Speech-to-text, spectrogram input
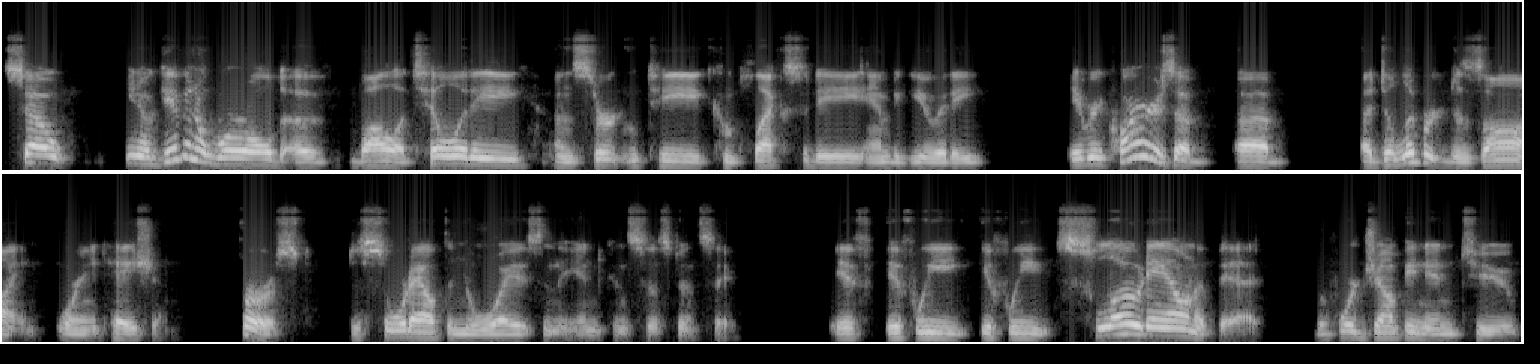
So, you know, given a world of volatility, uncertainty, complexity, ambiguity, it requires a, a, a deliberate design orientation. First, to sort out the noise and the inconsistency. If if we if we slow down a bit before jumping into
